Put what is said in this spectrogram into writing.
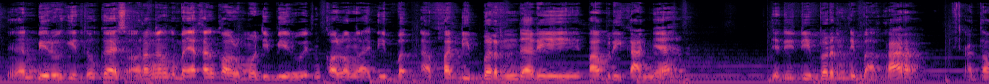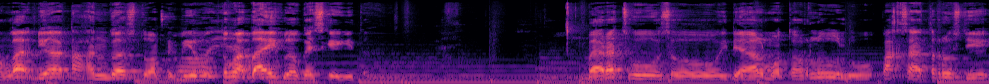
Ya kan biru gitu guys. Orang kan kebanyakan kalau mau dibiruin kalau nggak di apa di burn dari pabrikannya, jadi di burn dibakar atau enggak dia tahan gas tuh sampai biru. Itu nggak baik loh guys kayak gitu. Barat suhu, suhu ideal motor lu lu paksa terus di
